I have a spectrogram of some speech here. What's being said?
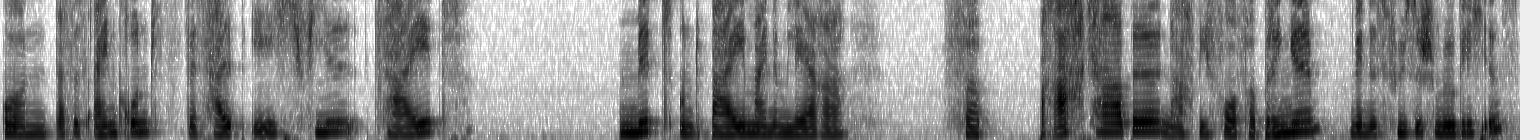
Und das ist ein Grund, weshalb ich viel Zeit mit und bei meinem Lehrer verbinde verbracht habe, nach wie vor verbringe, wenn es physisch möglich ist.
